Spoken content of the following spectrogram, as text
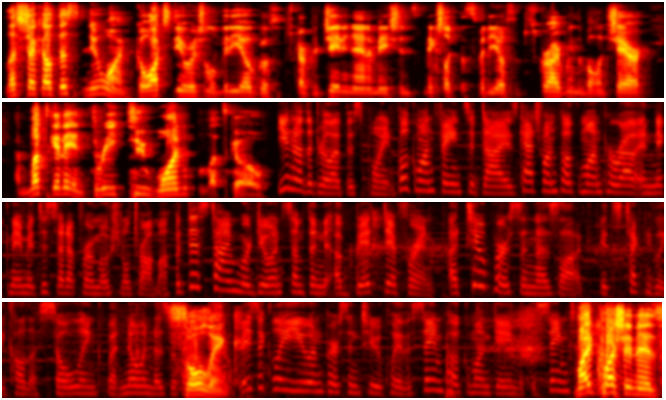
let's check out this new one. Go watch the original video, go subscribe to Jaiden Animations, make sure like this video, subscribe, ring the bell, and share. And let's get it in three, two, one. Let's go. You know the drill at this point. Pokemon faints, it dies. Catch one Pokemon per route and nickname it to set up for emotional trauma. But this time we're doing something a bit different. A two-person Nuzlocke. It's technically called a Soul Link, but no one knows what Soul Link. So basically, you and person two play the same Pokemon game at the same time. My question is,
